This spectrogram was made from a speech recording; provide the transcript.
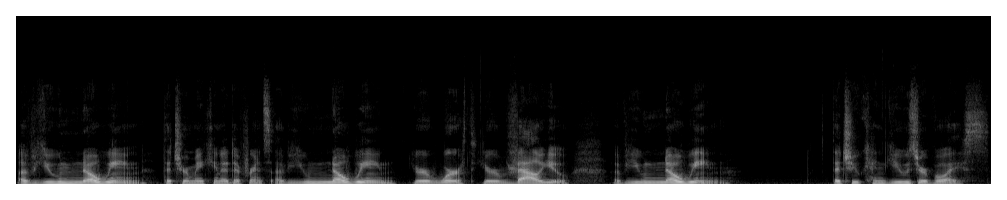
of you knowing that you're making a difference, of you knowing your worth, your value, of you knowing that you can use your voice,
